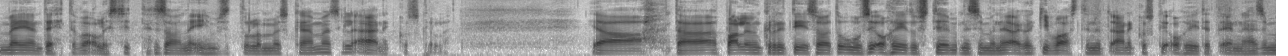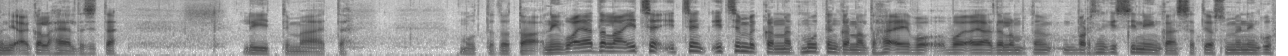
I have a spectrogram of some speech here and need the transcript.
meidän tehtävä olisi sitten saada ne ihmiset tulla myös käymään sille äänekoskella. Ja tämä paljon kritisoitu uusi ohitustie, niin se menee aika kivasti nyt Äänekosken ohit, että ennenhän se meni aika läheltä sitä liittymää. Että, mutta tota, niin kuin ajatellaan itse, itse, itsemme kannalta, muuten kannalta ei voi, voi ajatella, mutta varsinkin Sinin kanssa, että jos me niin kuin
